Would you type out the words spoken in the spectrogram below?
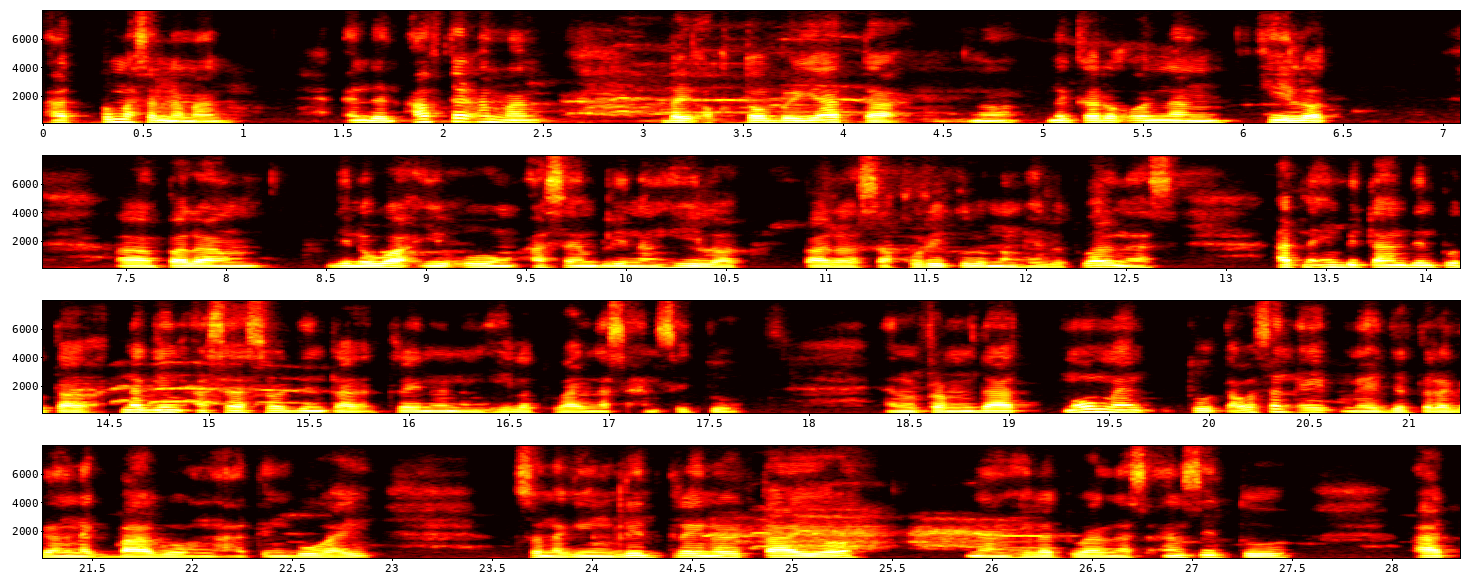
At pumasa naman. And then, after a month, by October yata, no, nagkaroon ng hilot uh, parang ginawa yung assembly ng Hilot para sa curriculum ng Hilot Wellness at naimbitahan din po tayo, naging assessor din tayo, trainer ng Hilot Wellness NC2. And from that moment, 2008, medyo talagang nagbago ang ating buhay. So naging lead trainer tayo ng Hilot Wellness NC2 at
